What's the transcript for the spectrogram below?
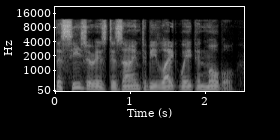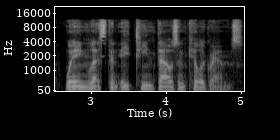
The Caesar is designed to be lightweight and mobile, weighing less than 18,000 kilograms.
